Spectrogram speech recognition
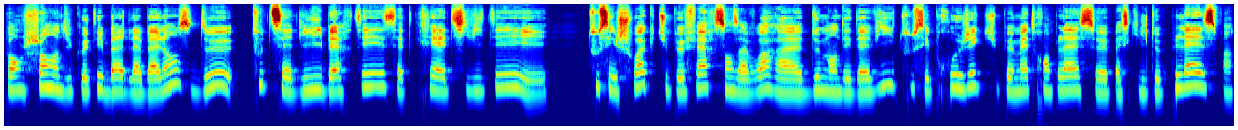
penchant du côté bas de la balance de toute cette liberté, cette créativité et tous ces choix que tu peux faire sans avoir à demander d'avis, tous ces projets que tu peux mettre en place euh, parce qu'ils te plaisent. Enfin,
